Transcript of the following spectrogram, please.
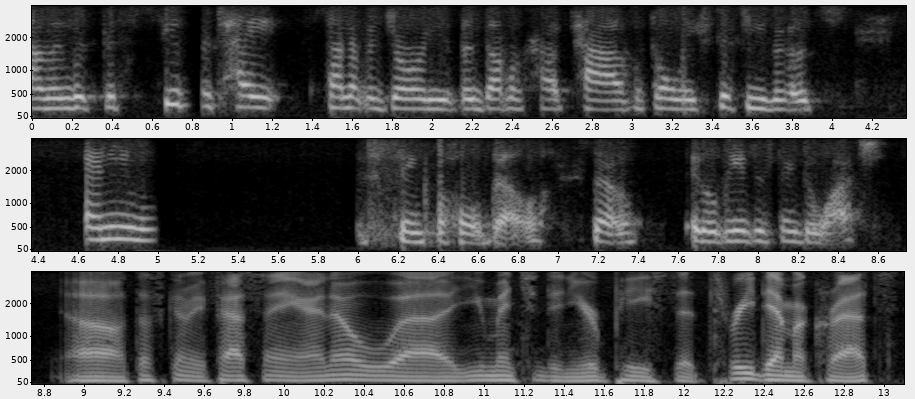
Um, and with the super tight Senate majority that the Democrats have, with only 50 votes, anyone sink the whole bill. So it'll be interesting to watch. Oh, that's going to be fascinating. I know uh, you mentioned in your piece that three Democrats,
